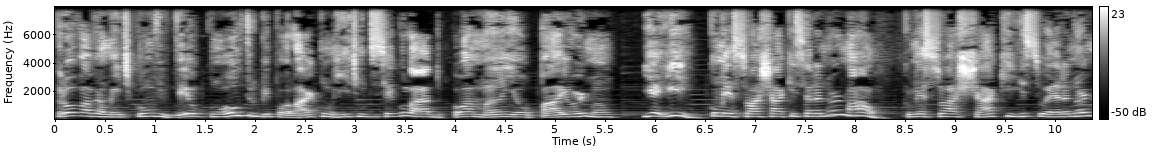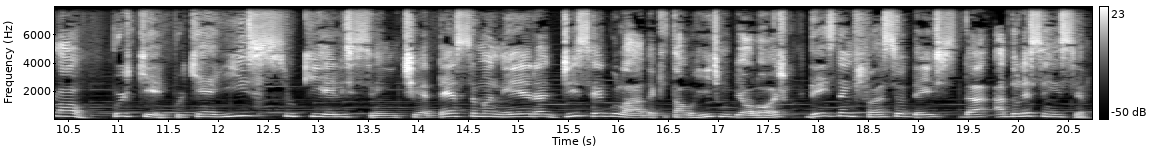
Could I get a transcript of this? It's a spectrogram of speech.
provavelmente conviveu com outro bipolar com ritmo desregulado, ou a mãe, ou o pai, ou o irmão. E aí começou a achar que isso era normal. Começou a achar que isso era normal. Por quê? Porque é isso que ele sente, é dessa maneira desregulada que está o ritmo biológico desde a infância ou desde a adolescência.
